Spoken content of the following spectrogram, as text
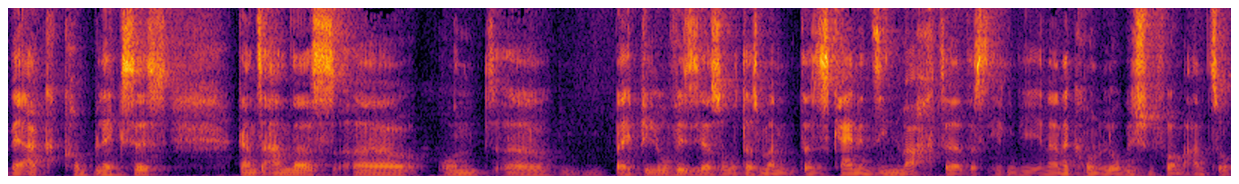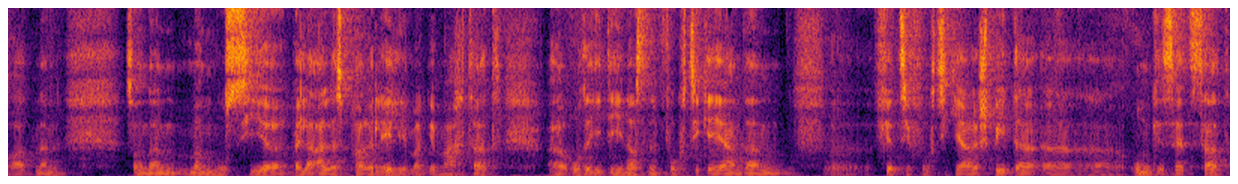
Werkkomplexes ganz anders. Äh, und äh, bei Pilov ist es ja so, dass man, dass es keinen Sinn macht, äh, das irgendwie in einer chronologischen Form anzuordnen, sondern man muss hier, weil er alles parallel immer gemacht hat, äh, oder Ideen aus den 50er Jahren dann 40, 50 Jahre später äh, umgesetzt hat.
